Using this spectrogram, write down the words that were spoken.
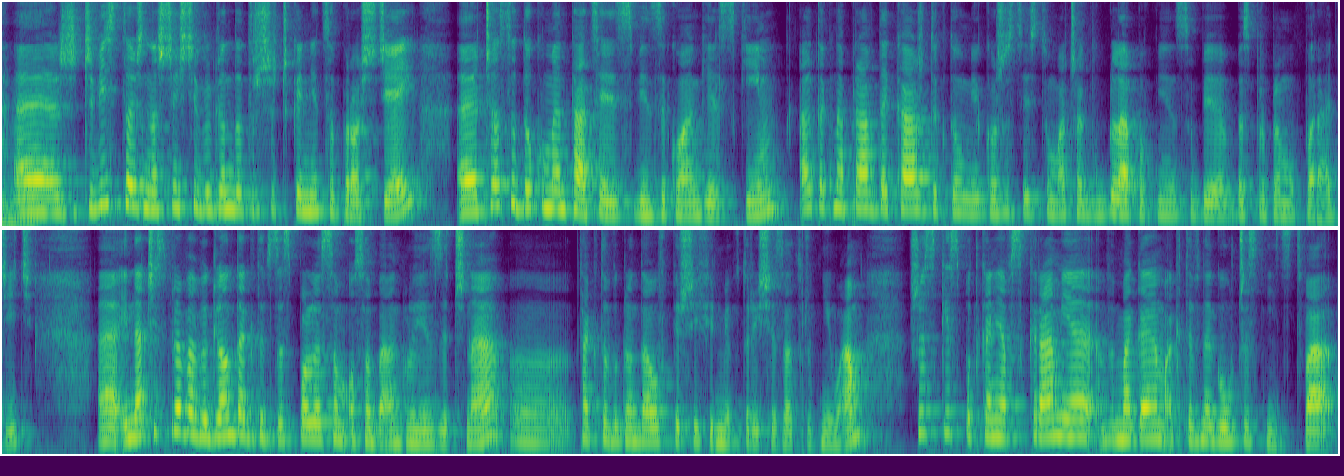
Mhm. E, rzeczywistość na szczęście wygląda troszeczkę nieco prościej. E, często dokumentacja jest w języku angielskim, ale tak naprawdę każdy, kto umie korzystać z tłumacza Google'a, powinien sobie bez problemu poradzić. E, inaczej sprawa wygląda, gdy w zespole są osoby anglojęzyczne. Tak to wyglądało w pierwszej firmie, w której się zatrudniłam. Wszystkie spotkania w Scrumie wymagają aktywnego uczestnictwa,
